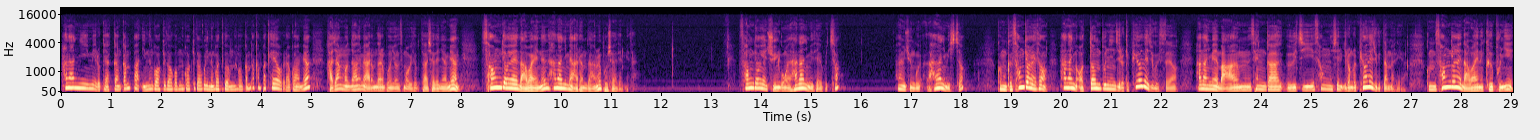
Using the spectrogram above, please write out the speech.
하나님이 이렇게 약간 깜빡 있는 것 같기도 하고 없는 것 같기도 하고 있는 것 같기도 없는 것 깜빡깜빡해요라고 하면 가장 먼저 하나님의 아름다움을 보는 연습은 어디서부터 하셔야 되냐면 성경에 나와 있는 하나님의 아름다움을 보셔야 됩니다. 성경의 주인공은 하나님이세요, 그렇죠? 하나님의 주인공 하나님이시죠? 그럼 그 성경에서 하나님 어떤 분인지 이렇게 표현해주고 있어요. 하나님의 마음, 생각, 의지, 성실 이런 걸 표현해 주겠단 말이에요. 그럼 성경에 나와 있는 그 분이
